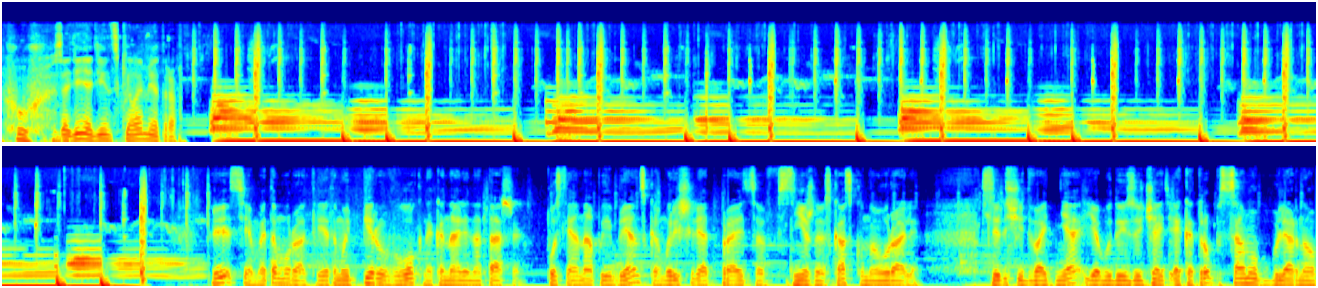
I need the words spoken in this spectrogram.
Фух, за день 11 километров. Привет всем, это Мурат, и это мой первый влог на канале Наташи. После Анапы и Брянска мы решили отправиться в снежную сказку на Урале. Следующие два дня я буду изучать экотропы самого популярного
